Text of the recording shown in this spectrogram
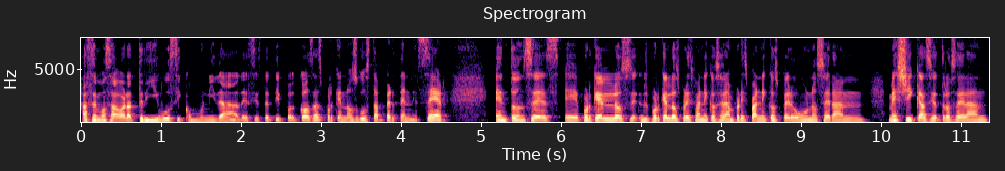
hacemos ahora tribus y comunidades y este tipo de cosas, porque nos gusta pertenecer. Entonces, eh, ¿por, qué los, ¿por qué los prehispánicos eran prehispánicos, pero unos eran mexicas y otros eran,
